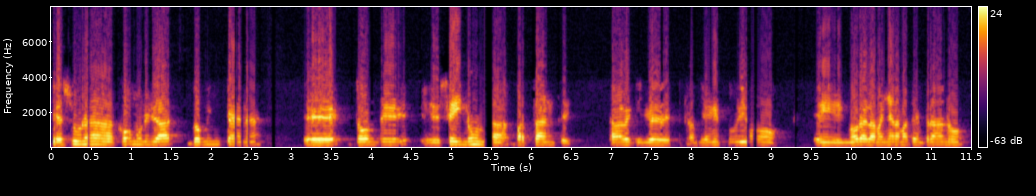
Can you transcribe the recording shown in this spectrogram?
que es una comunidad dominicana eh, donde eh, se inunda bastante cada vez que llueve. También estuvimos en hora de la mañana más temprano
